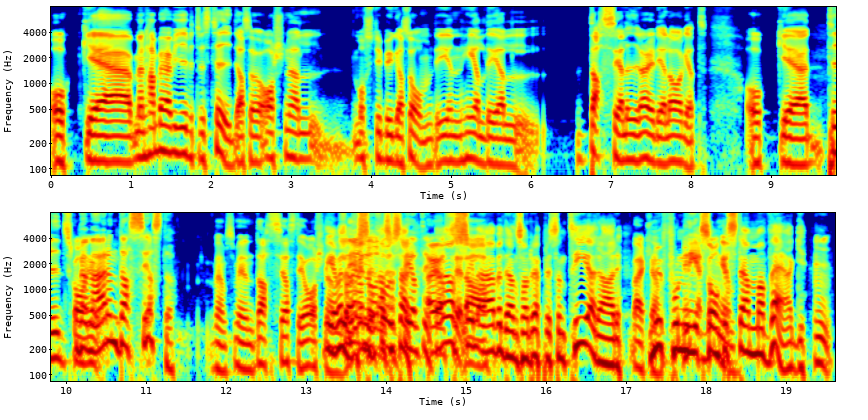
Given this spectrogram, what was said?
Och, eh, men han behöver givetvis tid, alltså Arsenal måste ju byggas om, det är en hel del dassiga lirare i det laget. Och eh, tid ska Vem är den dassigaste? Vem som är den dassigaste i Arsenal? Det är väl Özil. Alltså, är väl den som representerar, Verkligen. nu får ni liksom bestämma väg. Mm.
